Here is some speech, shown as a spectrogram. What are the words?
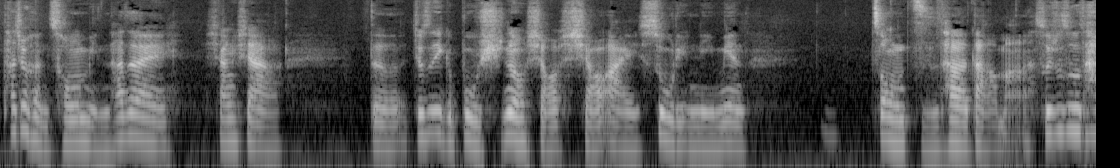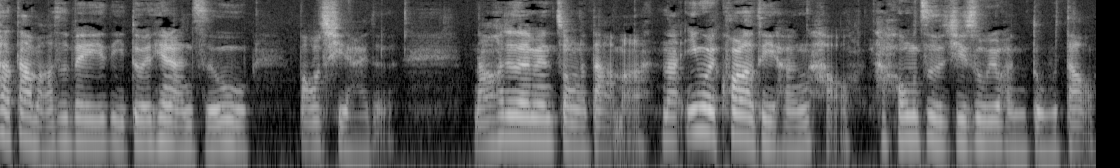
他就很聪明，他在乡下的就是一个不须那种小小矮树林里面。种植他的大麻，所以就是他的大麻是被一堆天然植物包起来的，然后他就在那边种了大麻。那因为 quality 很好，他烘制技术又很独到，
